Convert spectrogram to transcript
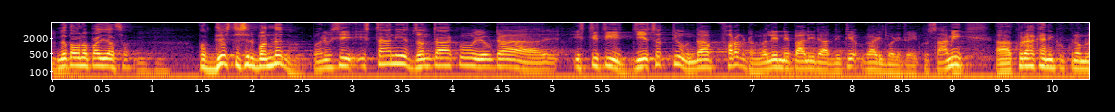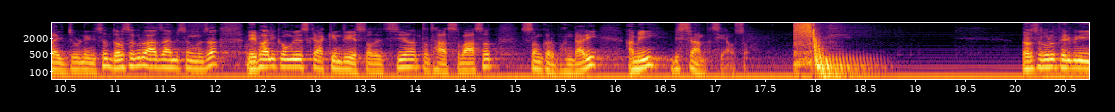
नेता हुन पाइहाल्छ तर देश त्यसरी बन्दैन। भनेपछि स्थानीय जनताको एउटा स्थिति जे छ त्योभन्दा फरक ढङ्गले नेपाली राजनीति अगाडि बढिरहेको छ। हामी कुराकानीको क्रमलाई जोड्ने नै छौँ। दर्शकहरू आज हामीसँग हुनुहुन्छ नेपाली कङ्ग्रेसका केन्द्रीय सदस्य तथा सभासद शङ्कर भण्डारी। हामी विश्रामपछि आउँछौँ। दर्शकहरू फेरि पनि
